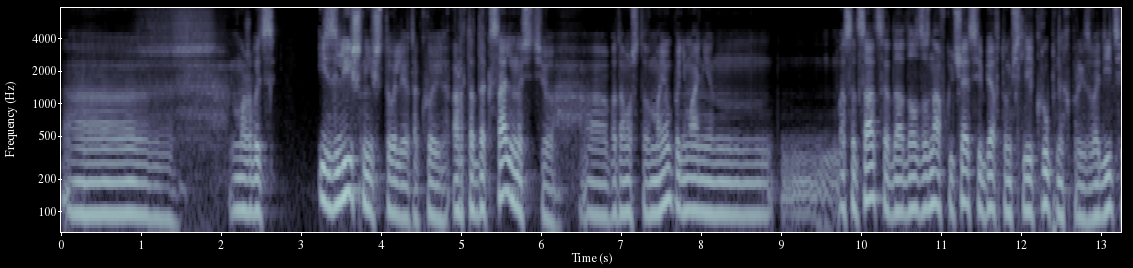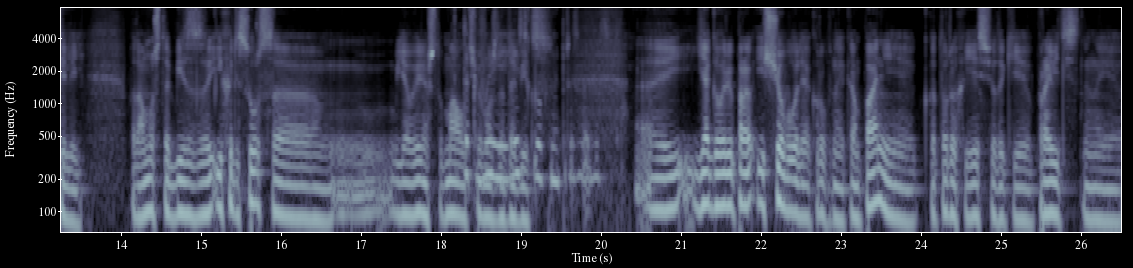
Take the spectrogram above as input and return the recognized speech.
э, может быть, излишней, что ли, такой ортодоксальностью, э, потому что в моем понимании ассоциация да, должна включать в себя в том числе и крупных производителей – потому что без их ресурса я уверен, что мало так чего вы можно добиться. Есть крупный производитель. Э, я говорю про еще более крупные компании, у которых есть все-таки правительственные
